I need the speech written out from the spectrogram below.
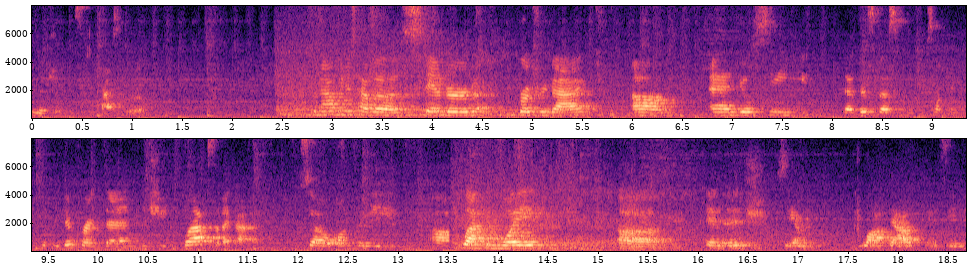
emissions to pass through. So now we just have a standard grocery bag, um, and you'll see that this does something completely different than the sheet of glass that I have. So on the uh, black and white uh, image, see I'm blocked out, can't see me,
